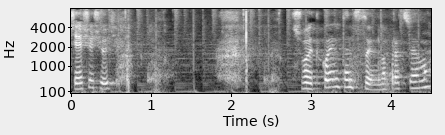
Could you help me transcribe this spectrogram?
Ще чуть-чуть. Швидко, інтенсивно працюємо.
